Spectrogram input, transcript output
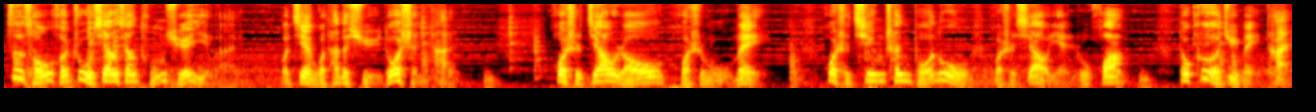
自从和祝香香同学以来，我见过她的许多神态，或是娇柔，或是妩媚，或是轻嗔薄怒，或是笑眼如花，都各具美态，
